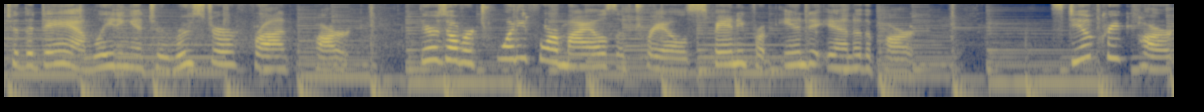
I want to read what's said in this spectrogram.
to the dam leading into Rooster Front Park. There's over 24 miles of trails spanning from end to end of the park. Steel Creek Park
